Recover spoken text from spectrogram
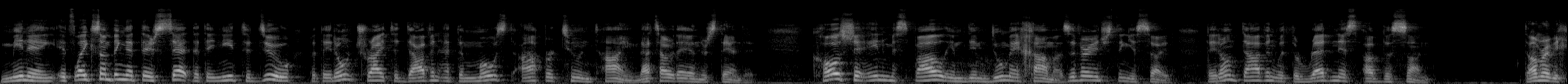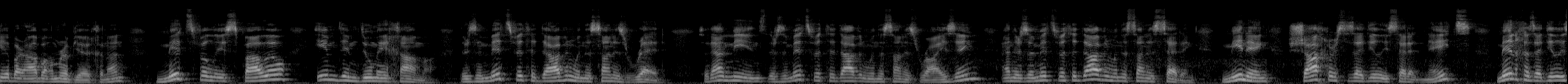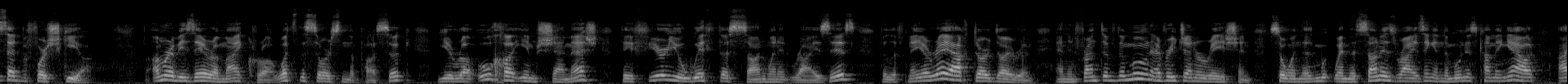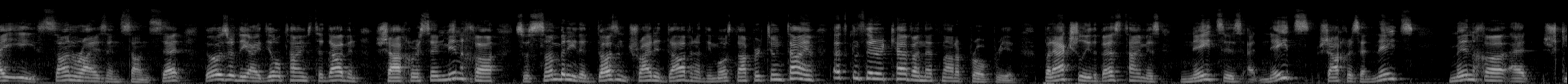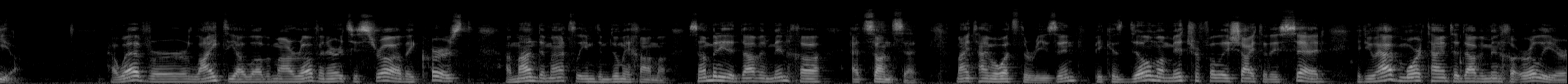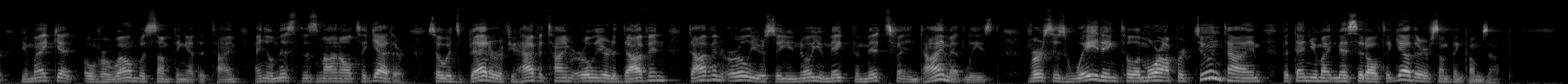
Meaning, it's like something that they're set that they need to do, but they don't try to daven at the most opportune time. That's how they understand it. Kol she'ein mispal im dimdume chama. It's a very interesting yesod. They don't daven with the redness of the sun. There's a mitzvah to daven when the sun is red. So that means there's a mitzvah to daven when the sun is rising, and there's a mitzvah to daven when the sun is setting. Meaning, Shachris is ideally set at Nates, Mincha is ideally set before Shkia. Amr Rabbi Zera what's the source in the pasuk? Yiraucha im shemesh, they fear you with the sun when it rises. V'lifnei dar dairim, and in front of the moon every generation. So when the when the sun is rising and the moon is coming out, i.e., sunrise and sunset, those are the ideal times to daven shachris and mincha. So somebody that doesn't try to daven at the most opportune time, that's considered keva, and that's not appropriate. But actually, the best time is nates is at nates, shachris at nates. Mincha at Shkia. However, Laiti Allah b'ma'arav and Eretz Yisrael, they cursed Aman dematzli im dimdume. Somebody that daven mincha at sunset. My time, what's the reason? Because Dilma mitrafale shaita, they said, if you have more time to daven mincha earlier, you might get overwhelmed with something at the time, and you'll miss the zman altogether. So it's better if you have a time earlier to daven, daven earlier so you know you make the mitzvah in time at least, versus waiting till a more opportune time, but then you might miss it altogether if something comes up.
